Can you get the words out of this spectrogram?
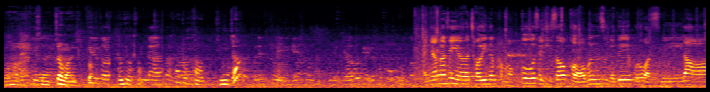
와 진짜 맛있다 어디 갔어? 사도 다 진짜? 안녕하세요. 저희는 밥 먹고 셋이서 검은 수녀들 보러 왔습니다.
